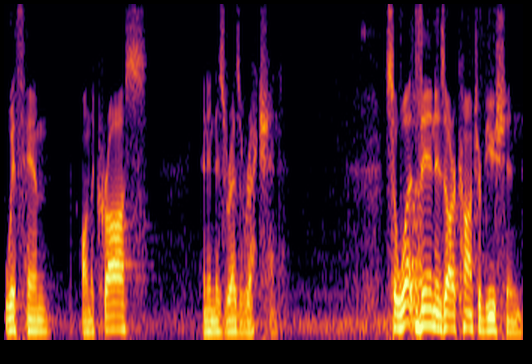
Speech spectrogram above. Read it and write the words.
with him on the cross and in his resurrection. So, what then is our contribution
